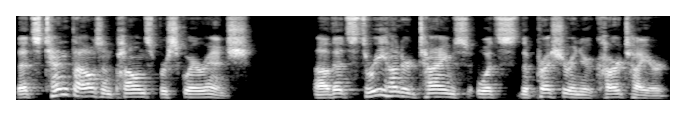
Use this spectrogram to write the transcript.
That's 10,000 pounds per square inch. Uh, that's 300 times what's the pressure in your car tire.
